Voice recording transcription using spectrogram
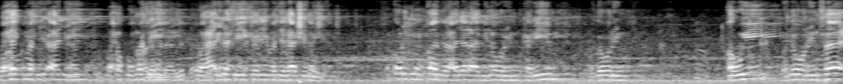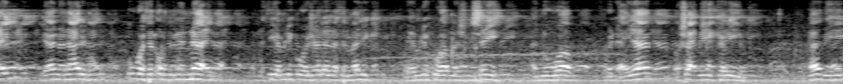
وحكمة أهله وحكومته وعائلته الكريمة الهاشمية. الأردن قادر على لعب دور كريم ودور قوي ودور فاعل لأننا نعرف قوة الأردن الناعمة التي يملكها جلالة الملك ويملكها مجلسيه النواب والأعيان وشعبه الكريم. هذه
